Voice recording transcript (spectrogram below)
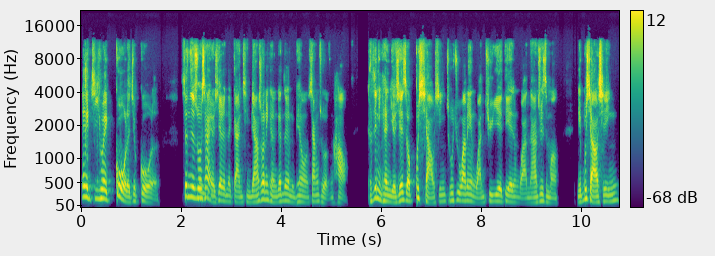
那个机会过了就过了，甚至说像有些人的感情，比方说你可能跟这个女朋友相处很好，可是你可能有些时候不小心出去外面玩，去夜店玩啊，去什么，你不小心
